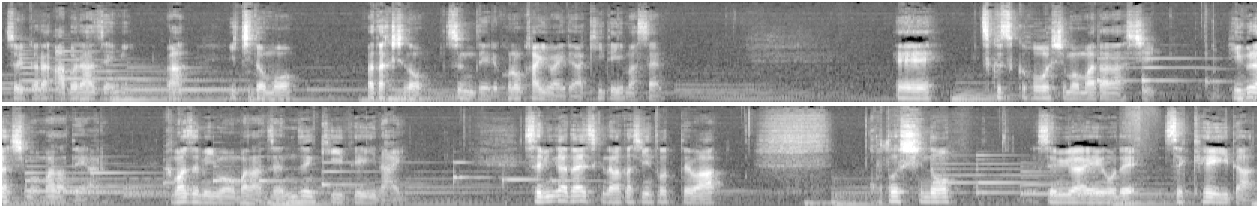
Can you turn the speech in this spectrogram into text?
それからアブラゼミは一度も私の住んでいるこの界隈では聞いていません。えー、つくつく胞子もまだだし日暮らしもまだである。クマゼミもまだ全然聞いていない。セミが大好きな私にとっては今年のセミは英語でセケイダっ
